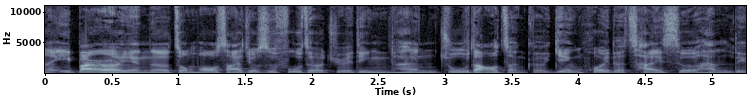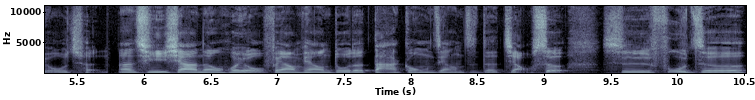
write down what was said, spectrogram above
那一般而言呢，总后塞就是负责决定和主导整个宴会的菜色和流程。那旗下呢，会有非常非常多的大工这样子的角色，是负责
